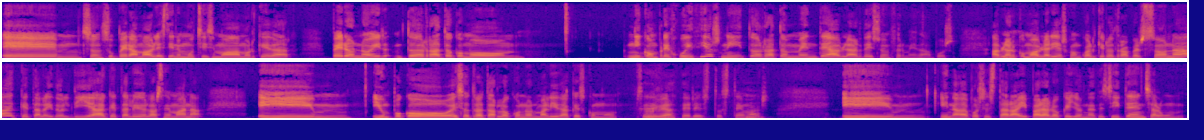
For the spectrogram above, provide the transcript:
Eh, son súper amables, tienen muchísimo amor que dar, pero no ir todo el rato como ni con prejuicios ni todo el rato en mente a hablar de su enfermedad. Pues hablar como hablarías con cualquier otra persona, qué tal ha ido el día, qué tal ha ido la semana. Y, y un poco eso, tratarlo con normalidad, que es como se debe hacer estos temas. Y, y nada, pues estar ahí para lo que ellos necesiten. Si algún,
